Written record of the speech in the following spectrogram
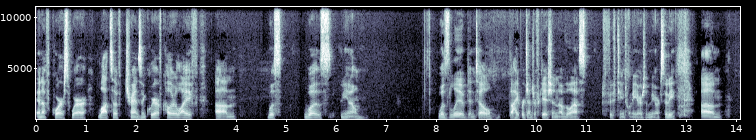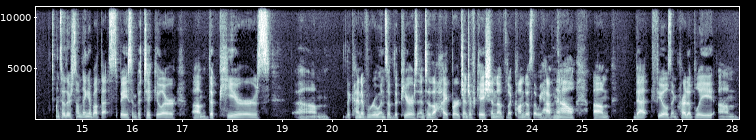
and of course, where lots of trans and queer of color life um, was was you know was lived until the hypergentrification of the last 15 20 years of new york city um, and so there's something about that space in particular um, the piers um, the kind of ruins of the piers into the hyper gentrification of the condos that we have now um, that feels incredibly um,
